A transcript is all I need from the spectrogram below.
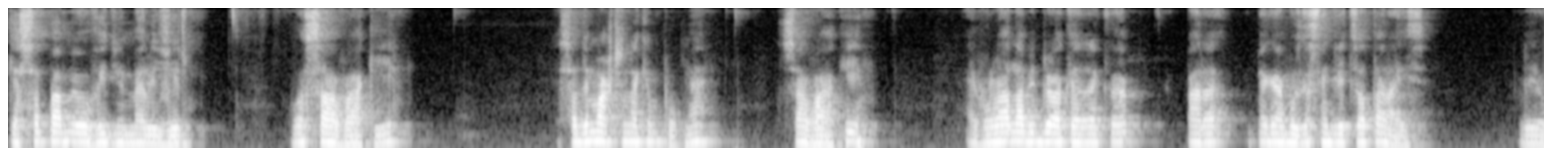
que é só para meu vídeo mais ligeiro. Vou salvar aqui. Só demonstrando aqui um pouco, né? Salvar aqui. Aí vou lá na biblioteca para pegar a música sem direitos autorais. Valeu.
